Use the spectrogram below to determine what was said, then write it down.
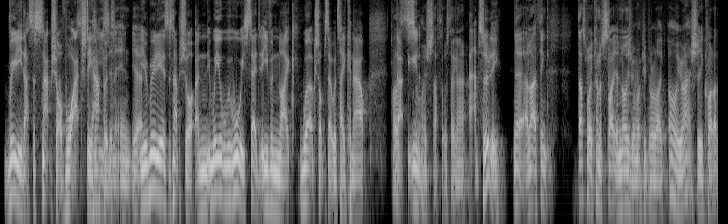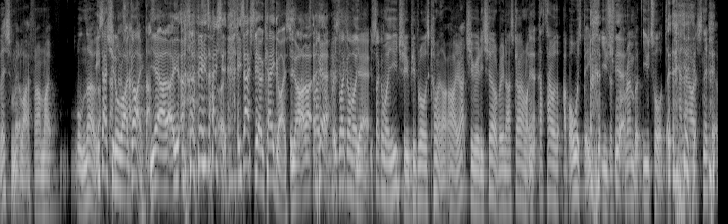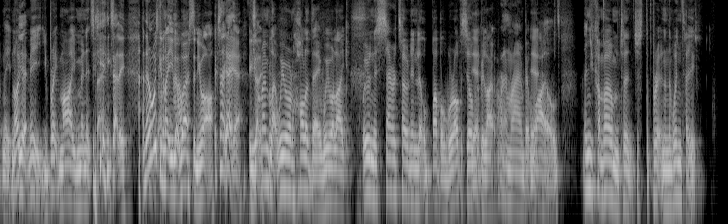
Really, that's a snapshot of what actually Squeezing happened. it in, yeah. It really is a snapshot. And we, we've always said, even like workshops that were taken out, Oh, that, you so know, much stuff that was taken out. absolutely. Yeah, and I think that's what it kind of slightly annoys me when people are like, "Oh, you're actually quite like this in real life," and I'm like, "Well, no." He's actually an all right guy. that's- yeah, I- he's actually he's actually okay, guys. You know, It's like, yeah. on, it's like on my Yeah. it's like on my YouTube. People always comment like, "Oh, you're actually really chill, really nice guy." I'm like, "That's how I've always been." You just Yeah. remember you taught a ten hour snippet of me, not even me. You break my minutes down. exactly. And they're always going to make you look worse than you are. Exactly. Yeah, yeah. You Exactly. remember, like we were on holiday. We were like we were in this serotonin little bubble. We're obviously all Yeah. going to be like running around a bit Yeah. wild. Then you come home to just the Britain in the winter.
